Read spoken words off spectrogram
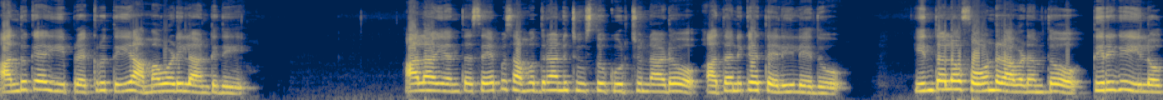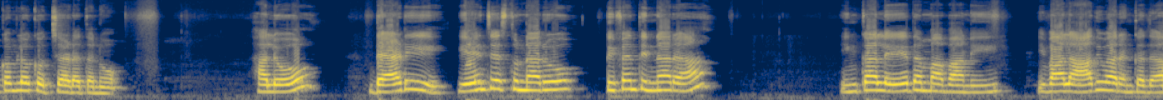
అందుకే ఈ ప్రకృతి అమ్మఒడి లాంటిది. అలా ఎంతసేపు సముద్రాన్ని చూస్తూ కూర్చున్నాడో అతనికే తెలియలేదు. ఇంతలో ఫోన్ రావడంతో తిరిగి ఈ లోకంలోకి వచ్చాడతను హలో డాడీ ఏం చేస్తున్నారు? టిఫిన్ తిన్నారా? ఇంకా లేదమ్మా వాణి ఇవాళ ఆదివారం కదా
